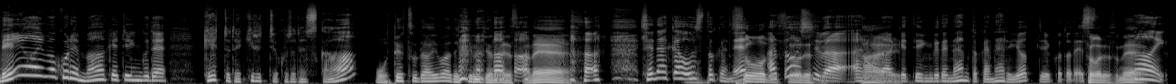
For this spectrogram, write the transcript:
恋愛もこれマーケティングでゲットできるっていうことですか？お手伝いはできるんじゃないですかね。背中を押すとかね。後押しはあの、はい。マーケティングでなんとかなるよっていうことです。そうですね、はい。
